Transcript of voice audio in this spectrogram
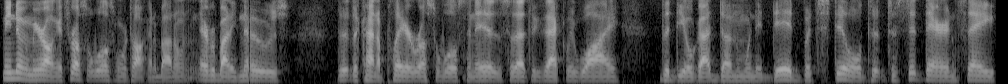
mean, don't get me wrong, it's Russell Wilson we're talking about. Everybody knows the, the kind of player Russell Wilson is, so that's exactly why the deal got done when it did. But still, to, to sit there and say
